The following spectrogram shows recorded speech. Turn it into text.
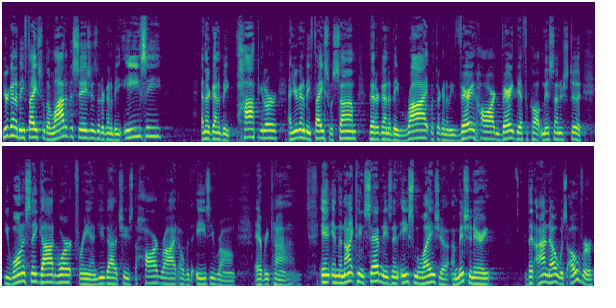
You're going to be faced with a lot of decisions that are going to be easy and they're going to be popular, and you're going to be faced with some that are going to be right, but they're going to be very hard and very difficult, and misunderstood. You want to see God work, friend, you got to choose the hard right over the easy wrong every time. In, in the 1970s in East Malaysia, a missionary that I know was over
